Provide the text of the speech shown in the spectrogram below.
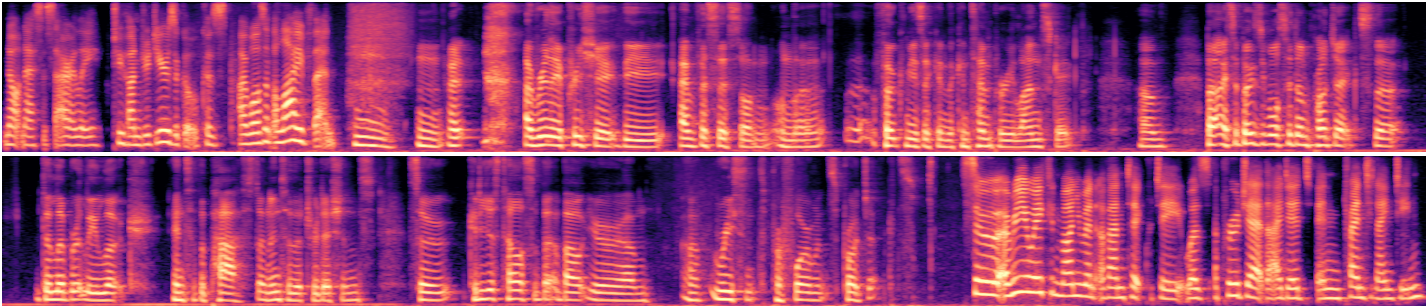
not necessarily 200 years ago, because I wasn't alive then. Mm, mm. I, I, really appreciate the emphasis on, on the uh, folk music in the contemporary landscape. Um, but I suppose you've also done projects that deliberately look into the past and into the traditions. So could you just tell us a bit about your um, uh, recent performance projects? So, a Reawakened Monument of Antiquity was a project that I did in 2019,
